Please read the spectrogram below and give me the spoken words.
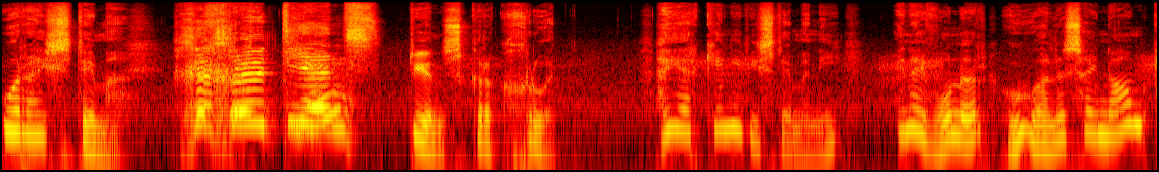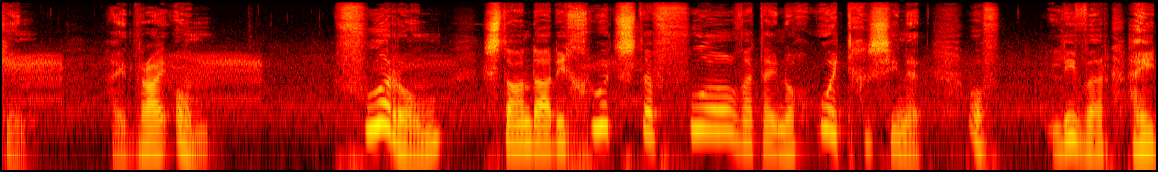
hoor hy stemme. Gegroet teens. Teuns skrik groot. Hy herken nie die stemme nie en hy wonder hoe hulle sy naam ken. Hy draai om. Voor hom staan daar die grootste voël wat hy nog ooit gesien het of liewer hy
